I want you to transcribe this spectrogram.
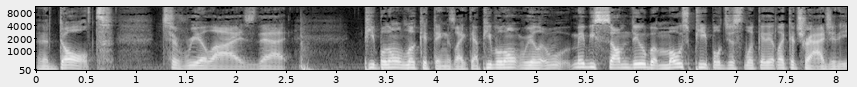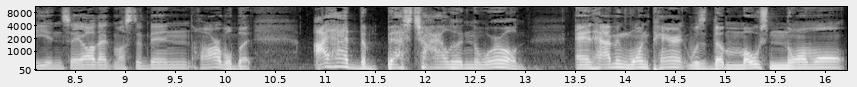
an adult, to realize that people don't look at things like that. People don't really, maybe some do, but most people just look at it like a tragedy and say, oh, that must have been horrible. But I had the best childhood in the world. And having one parent was the most normal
